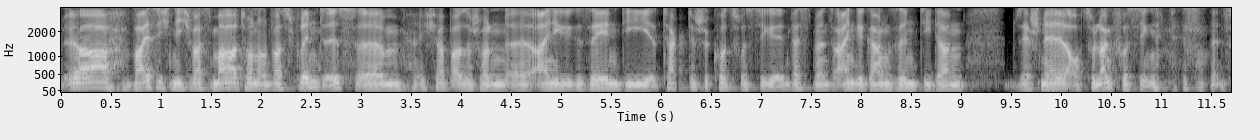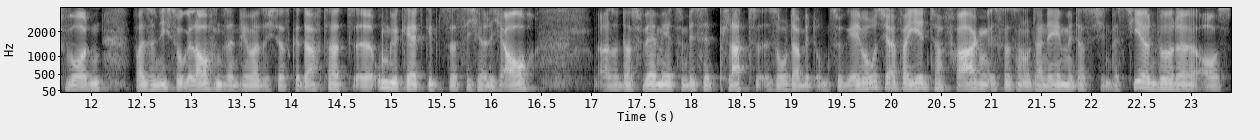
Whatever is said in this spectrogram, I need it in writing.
Ja, weiß ich nicht, was Marathon und was Sprint ist. Ähm, ich habe also schon äh, einige gesehen, die taktische, kurzfristige Investments eingegangen sind, die dann sehr schnell auch zu langfristigen Investments wurden, weil sie nicht so gelaufen sind, wie man sich das gedacht hat. Äh, umgekehrt gibt es das sicherlich auch. Also das wäre mir jetzt ein bisschen platt, so damit umzugehen. Man muss sich einfach jeden Tag fragen, ist das ein Unternehmen, in das ich investieren würde, aus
